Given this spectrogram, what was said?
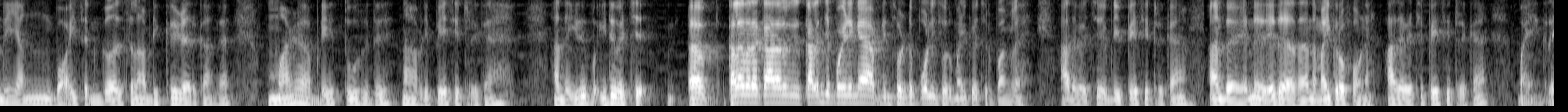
அந்த யங் பாய்ஸ் அண்ட் கேர்ள்ஸ் எல்லாம் அப்படி கீழே இருக்காங்க. மழை அப்படியே தூறுது நான் அப்படி பேசிகிட்டு இருக்கேன். அந்த இது இது வச்சு கலவரக்காரர்கள் கலைஞ்சு போயிடுங்க அப்படின்னு சொல்லிட்டு போலீஸ் ஒரு மைக் வச்சுருப்பாங்களே அதை வச்சு இப்படி பேசிகிட்டு இருக்கேன். அந்த என்ன இது அதான் அந்த மைக்ரோஃபோனு அதை வச்சு பேசிகிட்டு இருக்கேன். பயங்கர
